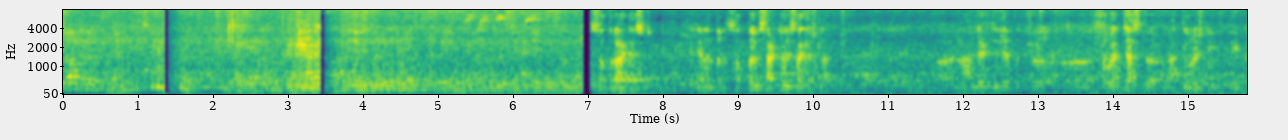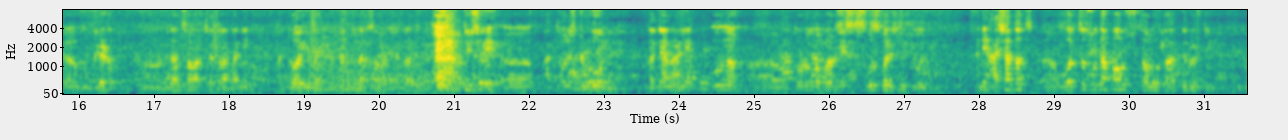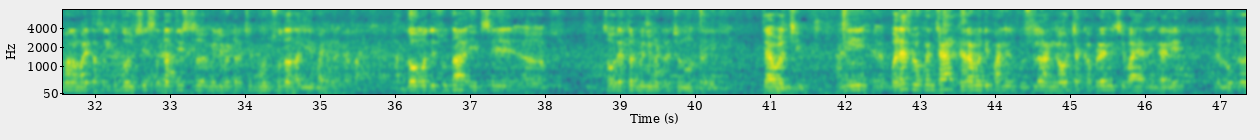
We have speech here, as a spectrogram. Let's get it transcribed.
सतरा ऑगस्ट. त्याच्यानंतर सत्तावीस अठ्ठावीस ऑगस्टला नांदेड जिल्ह्यातच सर्वात जास्त अतिवृष्टी एक मुखेड विधानसभा क्षेत्रात आणि हदगाव हिमायतनगर विधानसभा क्षेत्रात. अतिशय अतिवृष्टी होऊन नद्या नाले पूर्ण तुडुंब भरले पूर परिस्थिती होती. आणि अशातच वरचं सुद्धा पाऊस चालू होता अतिवृष्टी. तुम्हाला माहीत असेल की दोनशे सदतीस मिलीमीटरची नोंद सुद्धा झाली हिमायतनगरला हदगावमध्ये सुद्धा एकशे चौऱ्याहत्तर मिलीमीटरची नोंद झाली त्यावेळची. आणि बऱ्याच लोकांच्या घरामध्ये पाणी घुसलं अंगावरच्या कपड्यांनीची बाहेर निघाले. लोक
